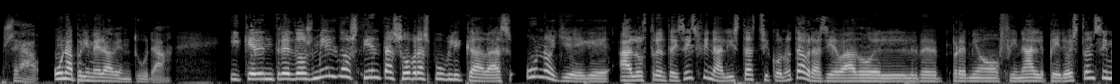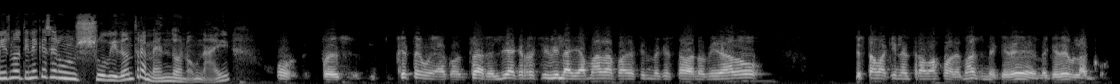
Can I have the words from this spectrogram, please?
o sea, una primera aventura, y que de entre 2.200 obras publicadas uno llegue a los 36 finalistas, chico, no te habrás llevado el premio final, pero esto en sí mismo tiene que ser un subidón tremendo, ¿no, Unai? Pues ¿qué te voy a contar? El día que recibí la llamada para decirme que estaba nominado, estaba aquí en el trabajo además y me quedé, me quedé blanco.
